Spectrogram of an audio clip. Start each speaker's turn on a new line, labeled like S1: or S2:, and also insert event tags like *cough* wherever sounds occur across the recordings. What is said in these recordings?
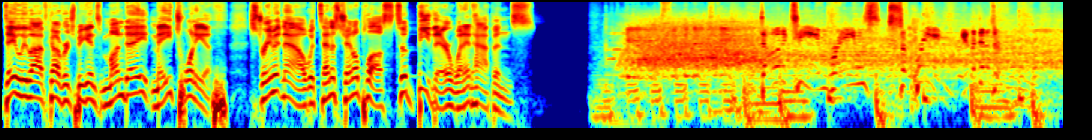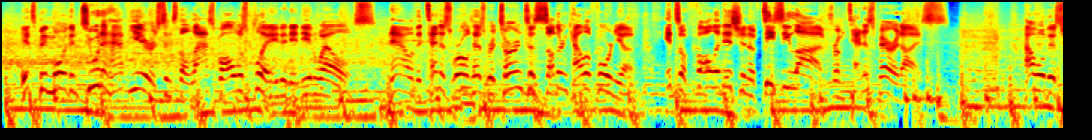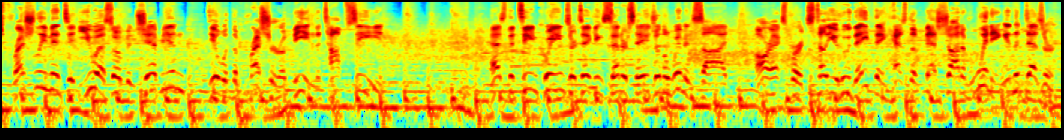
S1: Daily live coverage begins Monday, May 20th. Stream it now with Tennis Channel Plus to be there when it happens.
S2: Dominant team reigns supreme in the desert.
S1: It's been more than two and a half years since the last ball was played in Indian Wells. Now the tennis world has returned to Southern California. It's a fall edition of TC Live from Tennis Paradise. How will this freshly minted U.S. Open champion deal with the pressure of being the top seed? As the teen queens are taking center stage on the women's side, our experts tell you who they think has the best shot of winning in the desert.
